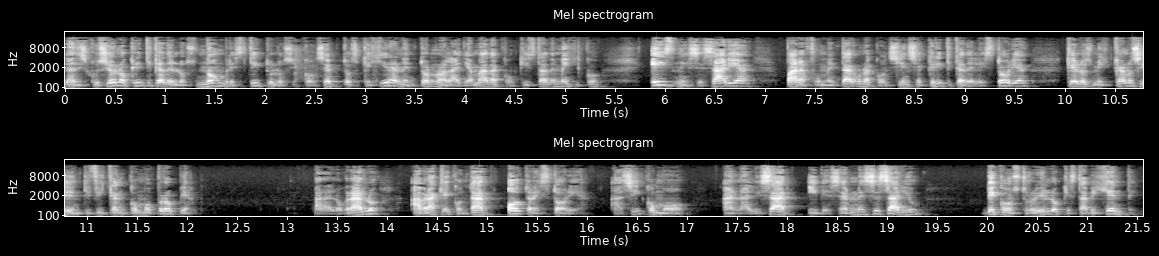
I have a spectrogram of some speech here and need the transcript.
la discusión o crítica de los nombres, títulos y conceptos que giran en torno a la llamada conquista de México es necesaria para fomentar una conciencia crítica de la historia que los mexicanos identifican como propia. Para lograrlo, habrá que contar otra historia, así como analizar y, de ser necesario, deconstruir lo que está vigente,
